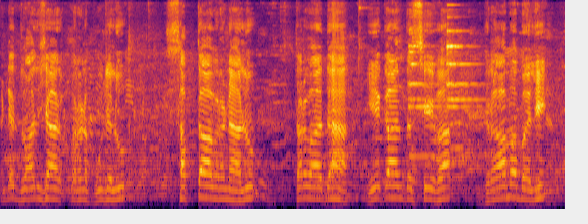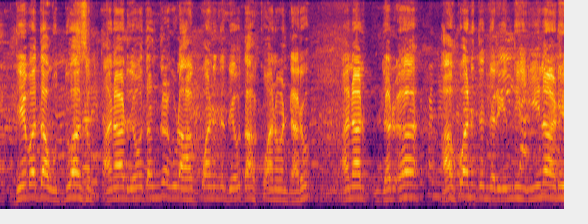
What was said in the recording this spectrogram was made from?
అంటే ద్వాదశావరణ పూజలు సప్తావరణాలు తర్వాత ఏకాంత సేవ గ్రామ బలి దేవత ఉద్వాసం. ఆనాడు దేవతందరూ కూడా ఆహ్వానించిన దేవతాహ్వానం అంటారు. ఆనాడు జరు ఆహ్వానించడం జరిగింది. ఈనాడు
